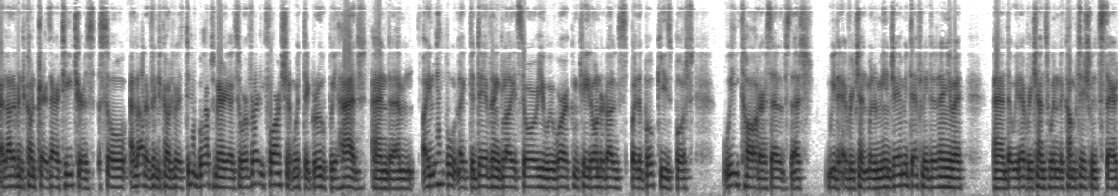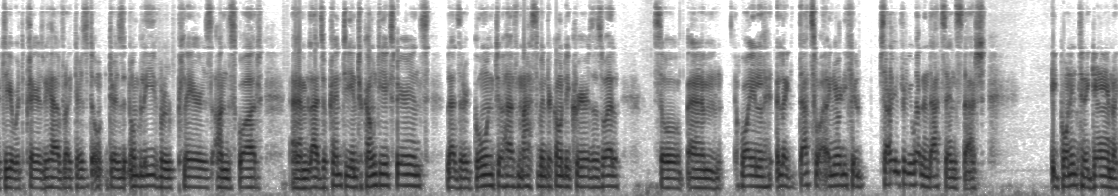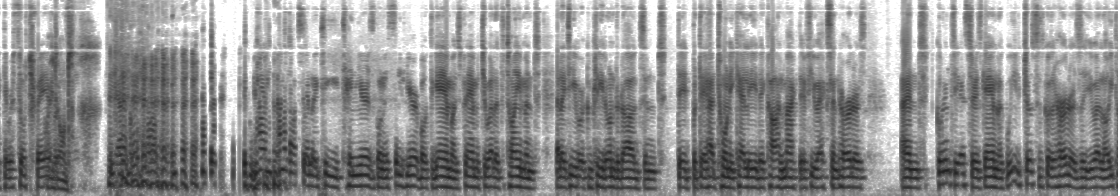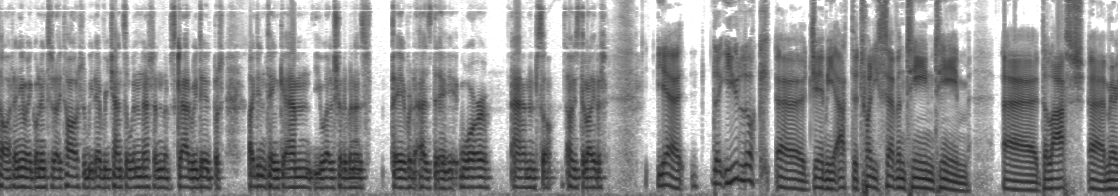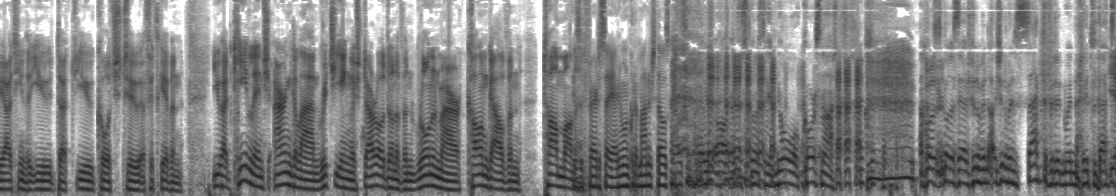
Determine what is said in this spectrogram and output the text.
a lot of intercounty players are teachers, so a lot of intercounty players did go to Mary So we're very fortunate with the group we had, and um, I know like the David and Goliath story, we were complete underdogs by the bookies, but we thought ourselves that we'd every chance. Well, me and Jamie definitely did anyway and that we'd every chance to win the competition at the start of the year with the players we have. Like there's there's unbelievable players on the squad. Um, lads with plenty intercounty experience, lads that are going to have massive intercounty careers as well. So um, while like that's what I nearly feel sorry for you well in that sense that going into the game like they were such favourites. I don't. Yeah, I lost LIT 10 years ago and I still hear about the game. I was playing with UL at the time and LIT were complete underdogs and they but they had Tony Kelly, they Cathal Mack, they had a few excellent hurlers. And going into yesterday's game, like we just as good hurlers as UL, I thought anyway, going into it, I thought we'd every chance of winning it and I was glad we did, but I didn't think um, UL should have been as favoured as they were. Um, so I was delighted. Yeah, you look, uh, Jamie, at the 2017 team uh, the last uh, Mary team that you that you coached to uh, Fitzgibbon, you had Cian Lynch, Aaron Gillane, Richie English, Darragh O'Donovan, Ronan Maher, Colm Galvin, Tom Monaghan. Is it fair to say anyone could have managed those guys? I was, oh, I was just going to say no, of course not. I was just going to say I should have been I should have been sacked if I didn't win the Fitz with that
